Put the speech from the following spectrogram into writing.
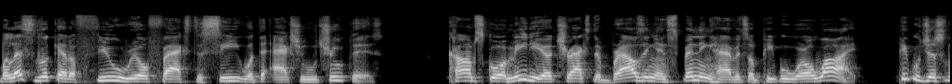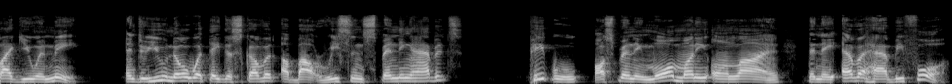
But let's look at a few real facts to see what the actual truth is. ComScore Media tracks the browsing and spending habits of people worldwide. People just like you and me. And do you know what they discovered about recent spending habits? People are spending more money online than they ever have before.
